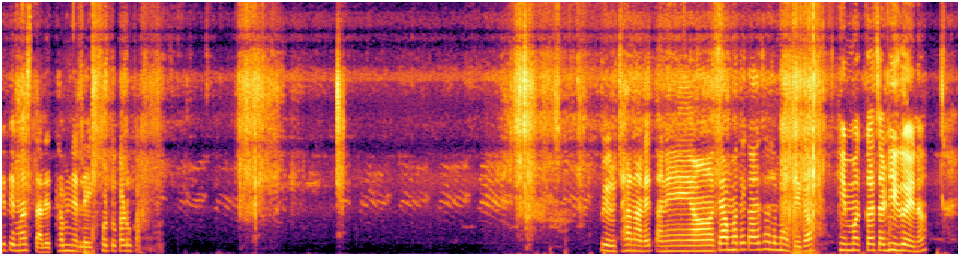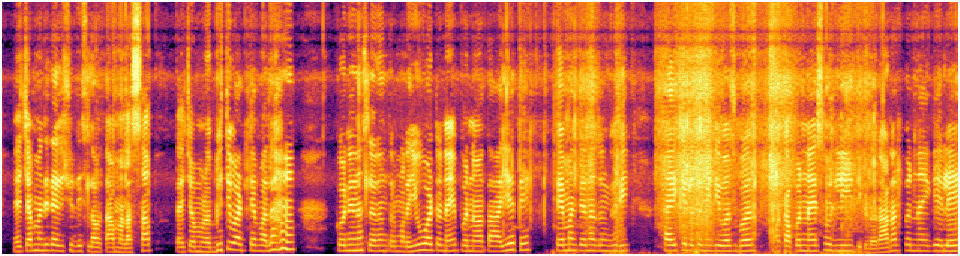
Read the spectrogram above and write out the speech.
किती मस्त आले थंबनेलला एक फोटो काढू का? पेरू छान आलेत. आणि त्यामध्ये काय झालं माहिती आहे का? हे मक्काचा ढिग आहे ना याच्यामध्ये त्या दिवशी दिसला होता आम्हाला साप. त्याच्यामुळं भीती वाटते मला. कोणी नसल्यानंतर मला येऊ वाटत नाही पण आता येते. ते म्हणते ना अजून घरी. काय केलं तुम्ही दिवसभर? मका पण नाही सोडली तिकडं रानात पण नाही गेले.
